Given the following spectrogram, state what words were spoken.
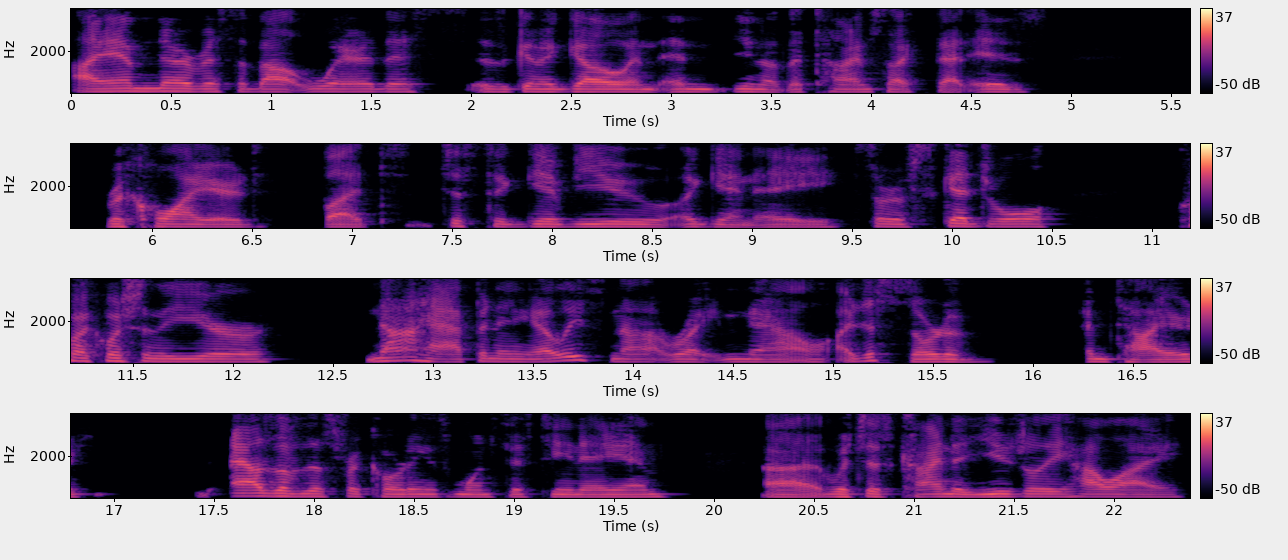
I am nervous about where this is gonna go and and you know the time suck that is required. But just to give you again a sort of schedule, Quack question of the year, not happening, at least not right now. I just sort of am tired as of this recording, it's 1.15 a.m., uh, which is kind of usually how I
